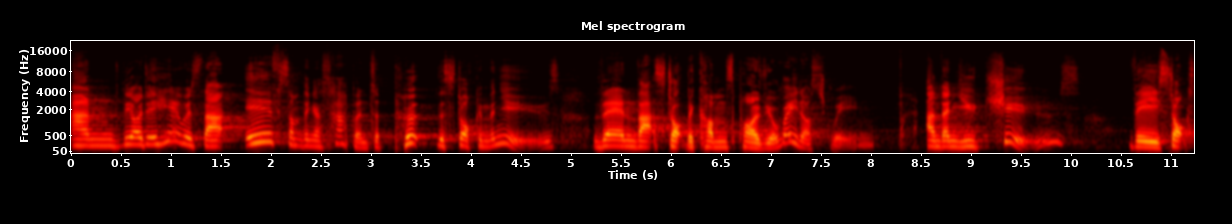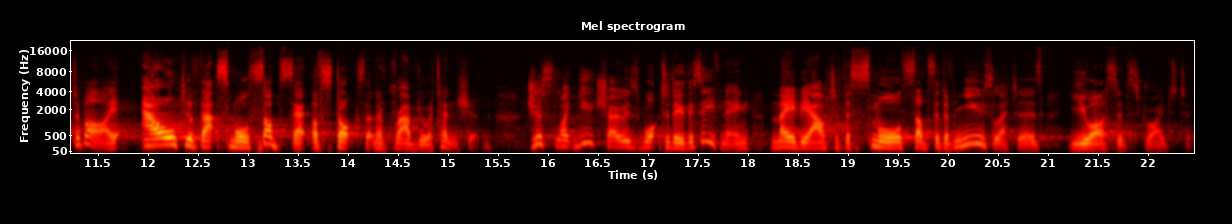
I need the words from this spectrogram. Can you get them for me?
And the idea here is that if something has happened to put the stock in the news, then that stock becomes part of your radar screen. And then you choose the stocks to buy out of that small subset of stocks that have grabbed your attention. Just like you chose what to do this evening, maybe out of the small subset of newsletters you are subscribed to.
